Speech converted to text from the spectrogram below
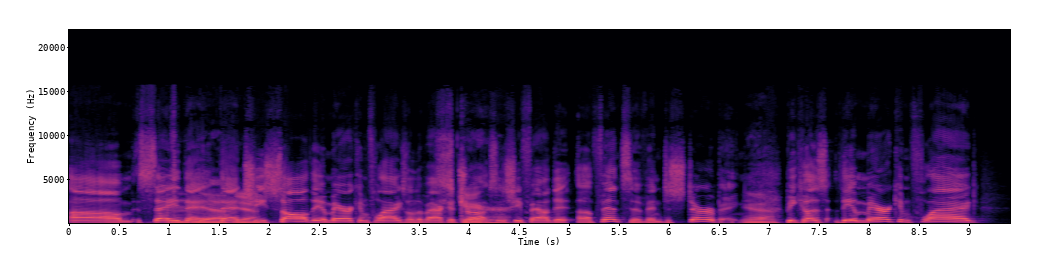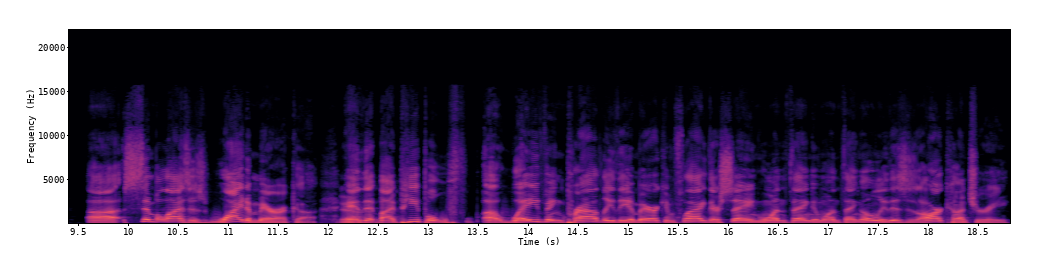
um, say that, yeah, that yeah. she saw the American flags on the back of trucks and she found it offensive and disturbing. Yeah. Because the American flag. Uh, symbolizes white America, and that by people uh, waving proudly the American flag, they're saying one thing and one thing only: "This is our country."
